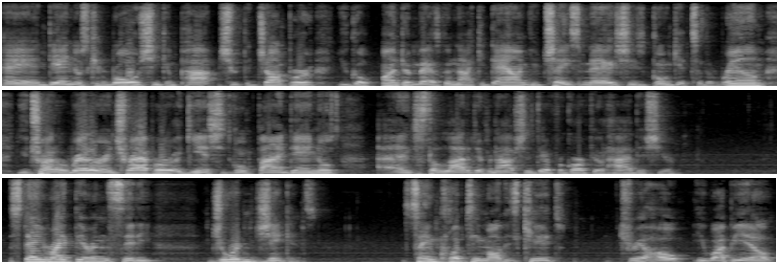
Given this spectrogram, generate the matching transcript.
and Daniels can roll, she can pop, shoot the jumper. You go under, Meg's gonna knock you down. You chase Meg, she's gonna get to the rim. You try to red her and trap her. Again, she's gonna find Daniels. And just a lot of different options there for Garfield High this year. Staying right there in the city, Jordan Jenkins. Same club team, all these kids. Tria Hope, EYBL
